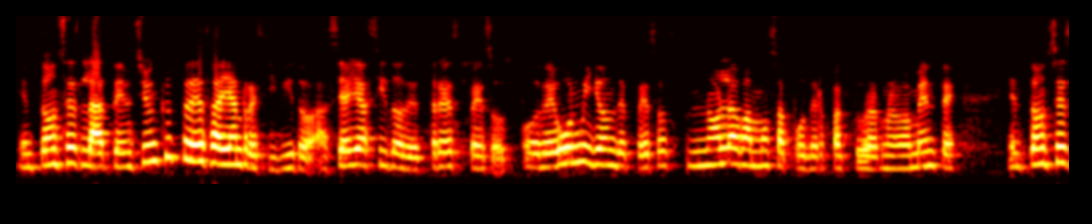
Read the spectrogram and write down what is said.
Entonces, la atención que ustedes hayan recibido, así haya sido de tres pesos o de un millón de pesos, no la vamos a poder facturar nuevamente. Entonces,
